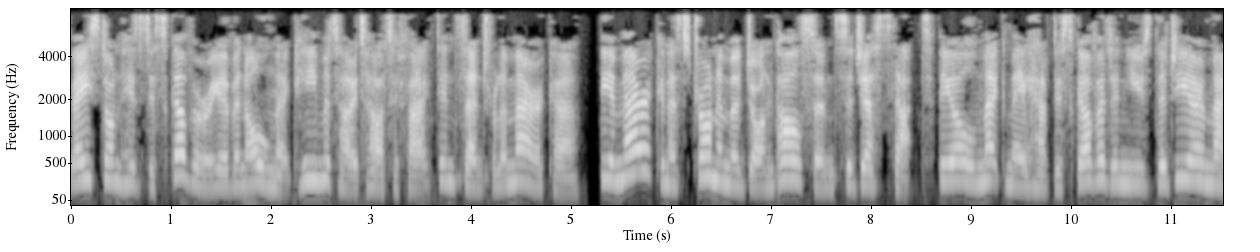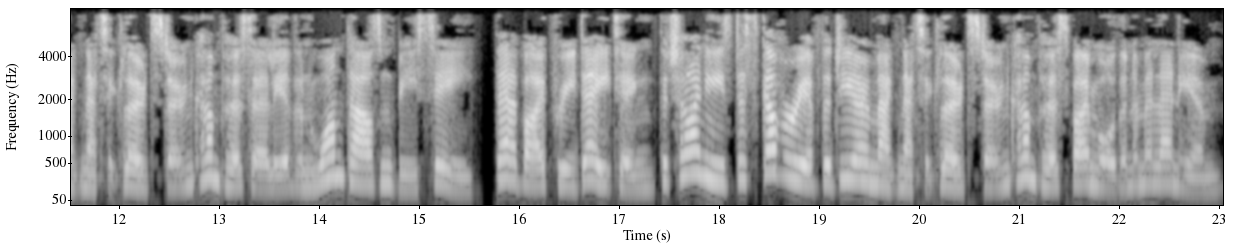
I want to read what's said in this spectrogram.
Based on his discovery of an Olmec hematite artifact in Central America, the American astronomer John Carlson suggests that the Olmec may have discovered and used the geomagnetic lodestone compass earlier than 1000 BC thereby predating the Chinese discovery of the geomagnetic lodestone compass by more than a millennium.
